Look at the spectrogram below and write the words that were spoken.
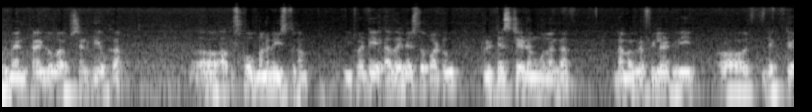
హ్యూమన్ కైండ్లో వ్యాపించడానికి ఒక స్కోప్ uh, మనమే ఇస్తున్నాం. ఇటువంటి అవేర్నెస్తో పాటు ఇటువంటి టెస్ట్ చేయడం మూలంగా మ్యామోగ్రఫీ లాంటివి uh, లేకపోతే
